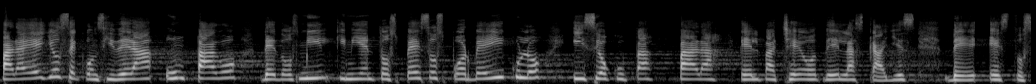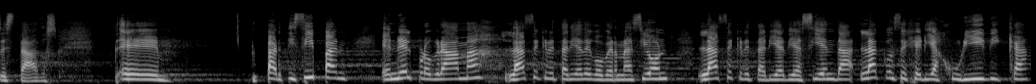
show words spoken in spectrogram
Para ello se considera un pago de 2.500 pesos por vehículo y se ocupa para el bacheo de las calles de estos estados. Eh, Participan en el programa la Secretaría de Gobernación, la Secretaría de Hacienda, la Consejería Jurídica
